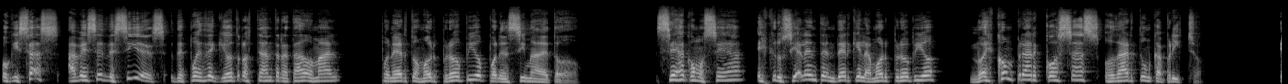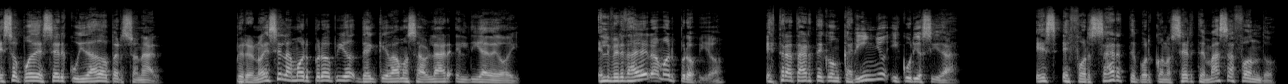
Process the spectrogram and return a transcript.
O quizás a veces decides, después de que otros te han tratado mal, poner tu amor propio por encima de todo. Sea como sea, es crucial entender que el amor propio no es comprar cosas o darte un capricho. Eso puede ser cuidado personal, pero no es el amor propio del que vamos a hablar el día de hoy. El verdadero amor propio es tratarte con cariño y curiosidad. Es esforzarte por conocerte más a fondo.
